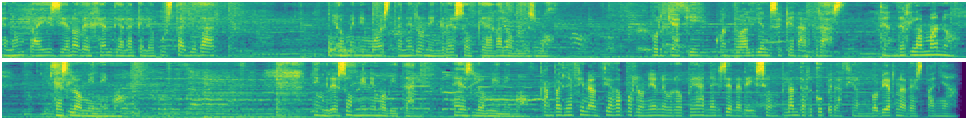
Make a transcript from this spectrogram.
En un país lleno de gente a la que le gusta ayudar, lo mínimo es tener un ingreso que haga lo mismo. Porque aquí, cuando alguien se queda atrás, tender la mano es lo mínimo. Ingreso mínimo vital. Es lo mínimo. Campaña financiada por la Unión Europea Next Generation. Plan de recuperación. Gobierno de España.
